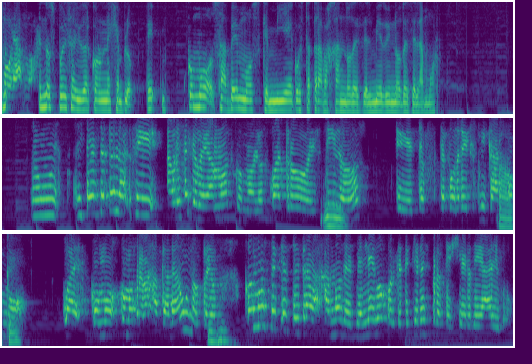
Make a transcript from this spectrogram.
por amor. ¿Nos puedes ayudar con un ejemplo? Eh, ¿Cómo sabemos que mi ego está trabajando desde el miedo y no desde el amor? Pues depende, sí, ahorita que veamos como los cuatro estilos, eh, te, te, podré explicar ah, cómo, cómo, cómo trabaja cada uno, pero ¿cómo sé que estoy trabajando desde el ego porque te quieres proteger de algo?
